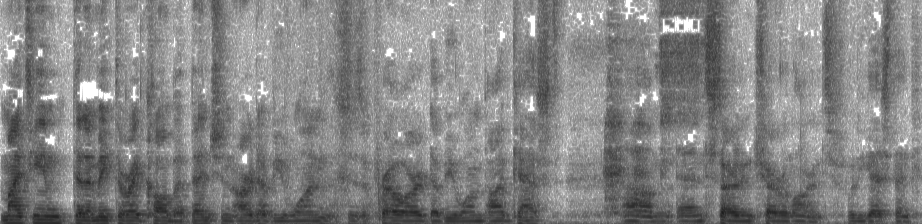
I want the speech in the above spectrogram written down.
my team, did I make the right call by benching RW1? This is a pro RW1 podcast. Um, and starting Trevor Lawrence. What do you guys think?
